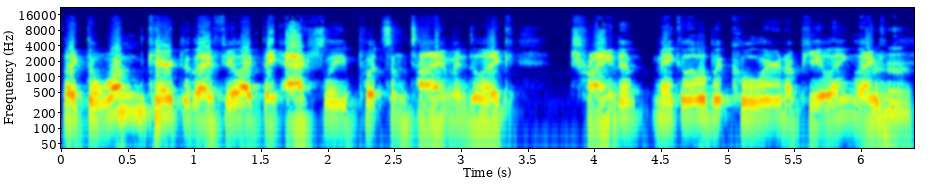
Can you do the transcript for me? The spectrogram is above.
like the one character that I feel like they actually put some time into like trying to make a little bit cooler and appealing. Like, Mhm.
